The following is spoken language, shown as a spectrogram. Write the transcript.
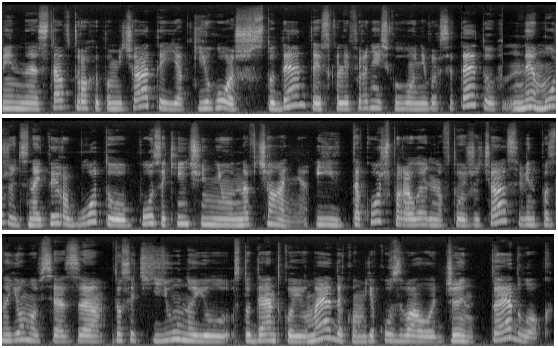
він став трохи помічати, як його ж студенти з Каліфорнійського університету не можуть знайти роботу по закінченню навчання. І також паралельно в той же час він познайомився з досить юною студенткою-медиком, яку звали Джин Тедлок,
